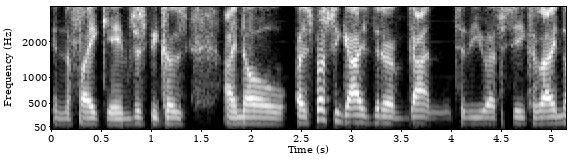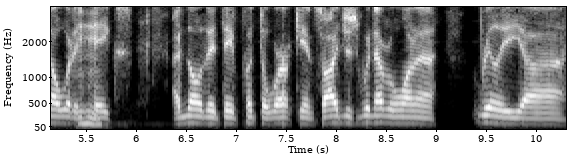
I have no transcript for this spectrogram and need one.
in the fight game just because I know, especially guys that have gotten to the UFC, because I know what it Mhm. takes. I know that they've put the work in. So I just would never want to really uh,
